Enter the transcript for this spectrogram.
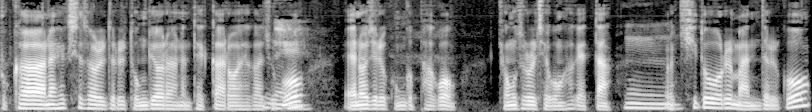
북한의 핵시설들을 동결하는 대가로 해가지고 네. 에너지를 공급하고 경수를 제공하겠다. 음, 키도를 만들고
